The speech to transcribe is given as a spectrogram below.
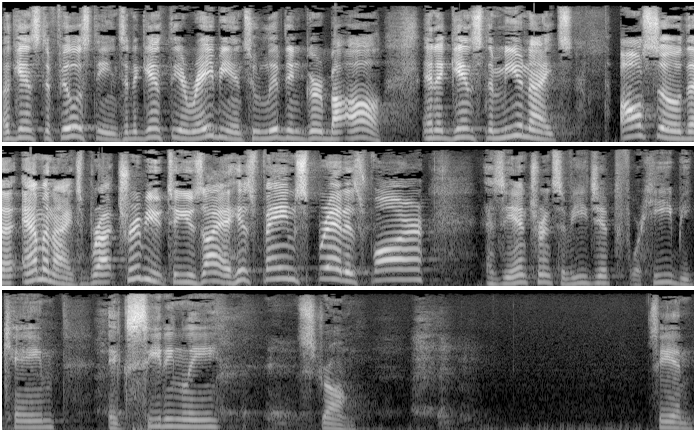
against the Philistines and against the Arabians who lived in Gurbaal and against the Meunites. Also the Ammonites brought tribute to Uzziah. His fame spread as far as the entrance of Egypt, for he became exceedingly strong. See, in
